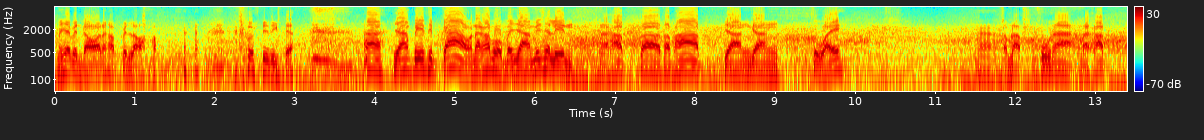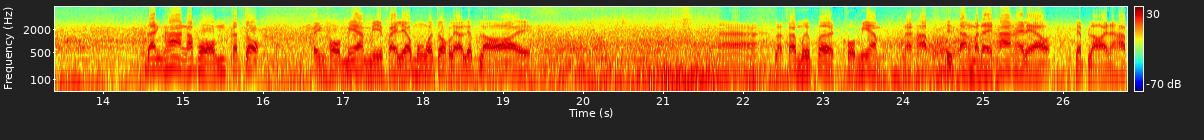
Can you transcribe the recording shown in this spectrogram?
ไม่ใช่เป็นดอนะครับเป็นล้อพูดผิดอีกแล้ว อะยางปี 19 นะครับผมเป็นยางมิชลินนะครับ ก็สภาพยางยังสวยอ่าสำหรับคู่หน้านะครับ ด้านข้างครับผมกระจกเป็นโครเมียมมีไฟเลี้ยวมุงกระจกแล้วเรียบร้อยอ่าแล้วก็มือเปิดโครเมียมนะครับ ติดตั้งบันไดข้างให้แล้วเรียบร้อยนะครับ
